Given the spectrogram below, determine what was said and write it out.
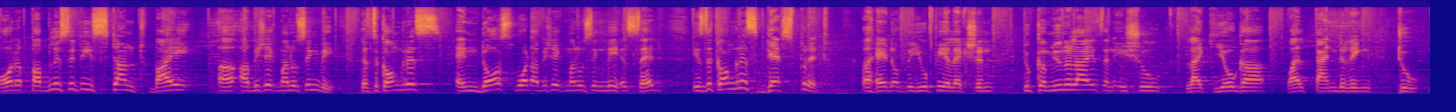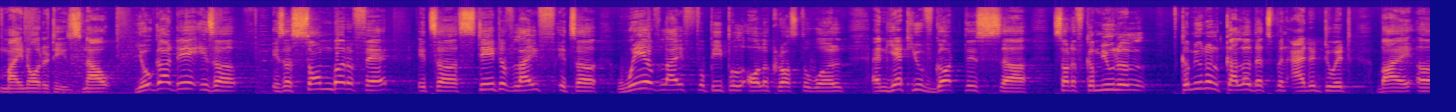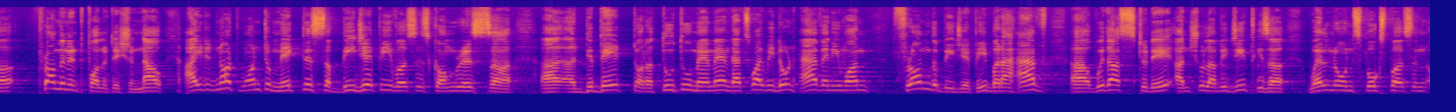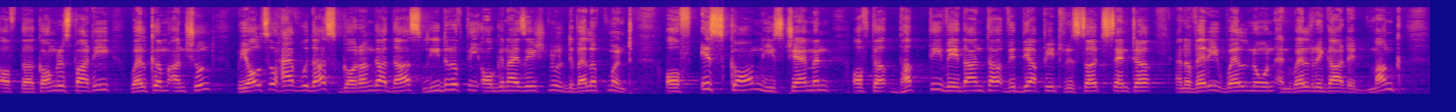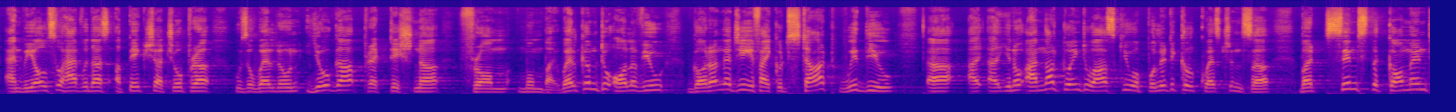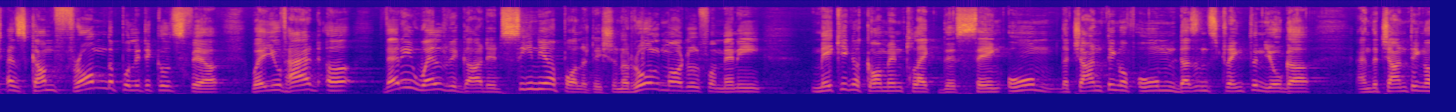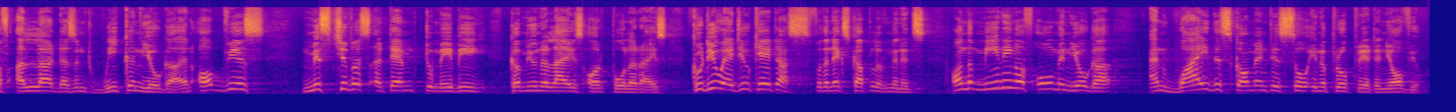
or a publicity stunt by uh, Abhishek Manu Singhvi? Does the Congress endorse what Abhishek Manu Singhvi has said? Is the Congress desperate ahead of the UP election to communalize an issue like yoga while pandering to minorities? Now, Yoga Day is a, is a somber affair. It's a state of life. It's a way of life for people all across the world. And yet you've got this uh, sort of communal, communal color that's been added to it by a prominent politician. Now, I did not want to make this a BJP versus Congress uh, uh, a debate or a tutu meme, and that's why we don't have anyone from the BJP. But I have uh, with us today Anshul Avijit. He's a well-known spokesperson of the Congress party. Welcome, Anshul. We also have with us Gauranga Das, leader of the organizational development of ISKCON. He's chairman of the Bhakti Vedanta Vidyapit Research Center and a very well-known and well-regarded monk. And we also have with us Apeksha Chopra, who's a well-known yoga practitioner from Mumbai. Welcome to all of you. Gaurangaji, if I could start with you, uh, I, you know, I'm not going to ask you a political question, sir, but since the comment has come from the political sphere, where you've had a very well-regarded senior politician, a role model for many, making a comment like this, saying Om, the chanting of Om doesn't strengthen yoga, and the chanting of Allah doesn't weaken yoga. An obvious mischievous attempt to maybe communalize or polarize. Could you educate us for the next couple of minutes on the meaning of Om in yoga and why this comment is so inappropriate in your view?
